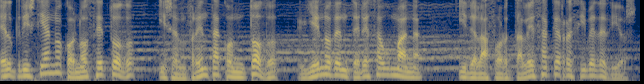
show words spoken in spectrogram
El cristiano conoce todo y se enfrenta con todo lleno de entereza humana y de la fortaleza que recibe de Dios.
